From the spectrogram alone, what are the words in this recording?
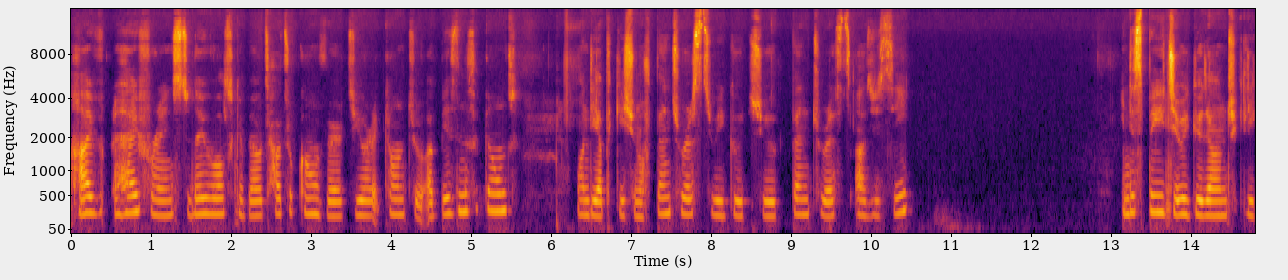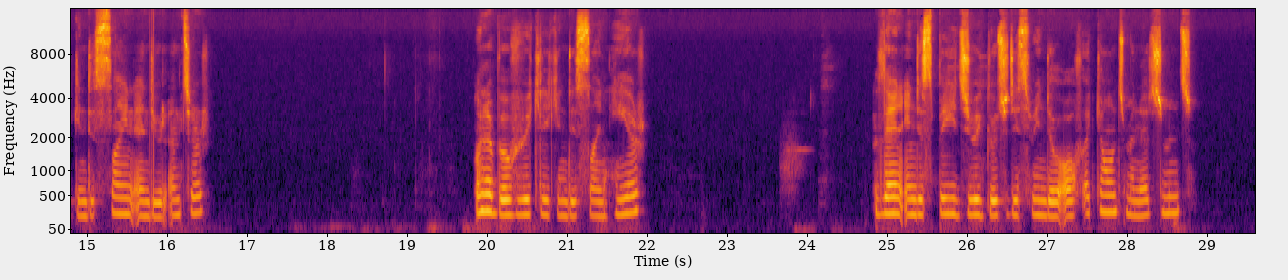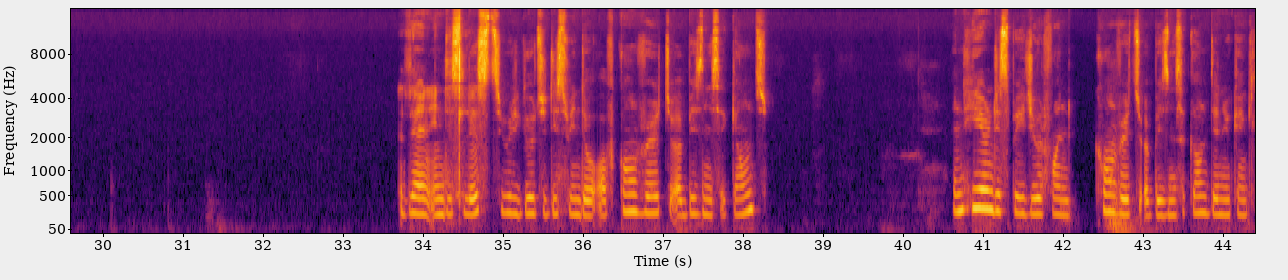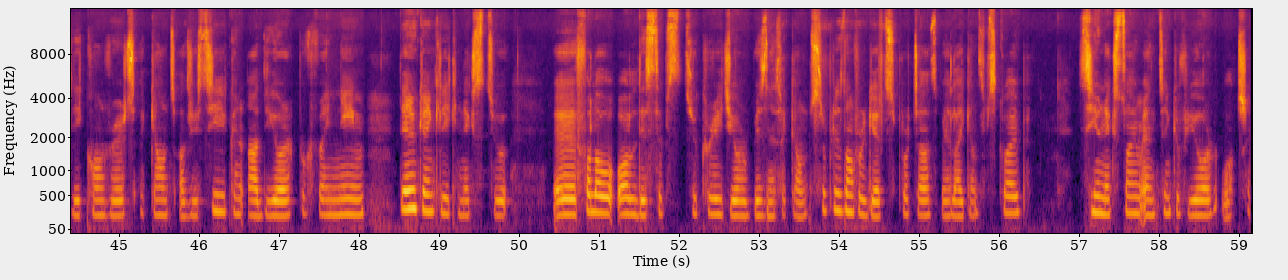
Hi, hi friends, today we'll talk about how to convert your account to a business account on the application of Pinterest. We go to Pinterest as you see. In this page, we go down to click in this sign and you will enter. On above, we click in this sign here. Then in this page, we go to this window of account management. Then in this list, you will go to this window of convert to a business account. And here in this page, you will find convert to a business account. Then you can click convert account as you see. You can add your profile name. Then you can click next to uh, follow all these steps to create your business account. So please don't forget to support us by like and subscribe. See you next time and thank you for your watching.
